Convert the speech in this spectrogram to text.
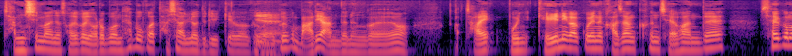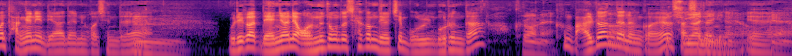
잠시만요. 저희가 여러 번 해보고 다시 알려드릴게요. 그거 예. 그건 말이 안 되는 거예요. 자, 본, 개인이 갖고 있는 가장 큰 재화인데 세금은 당연히 내야 되는 것인데 음. 우리가 내년에 어느 정도 세금 낼지 모르, 모른다? 아, 그러네. 그건 말도 안 되는 어, 거예요, 사실은요. 예. 예.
